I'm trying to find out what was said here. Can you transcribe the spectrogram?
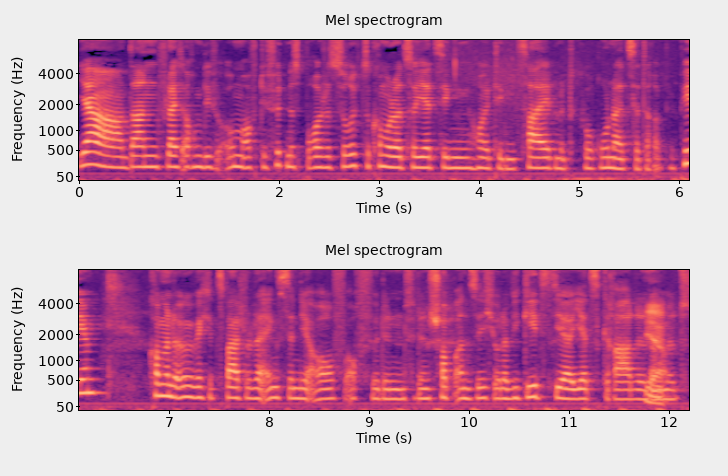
Ja, dann vielleicht auch um, die, um auf die Fitnessbranche zurückzukommen oder zur jetzigen, heutigen Zeit mit Corona etc. pp. Kommen da irgendwelche Zweifel oder Ängste in dir auf, auch für den, für den Shop an sich? Oder wie geht es dir jetzt gerade Ja. damit?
